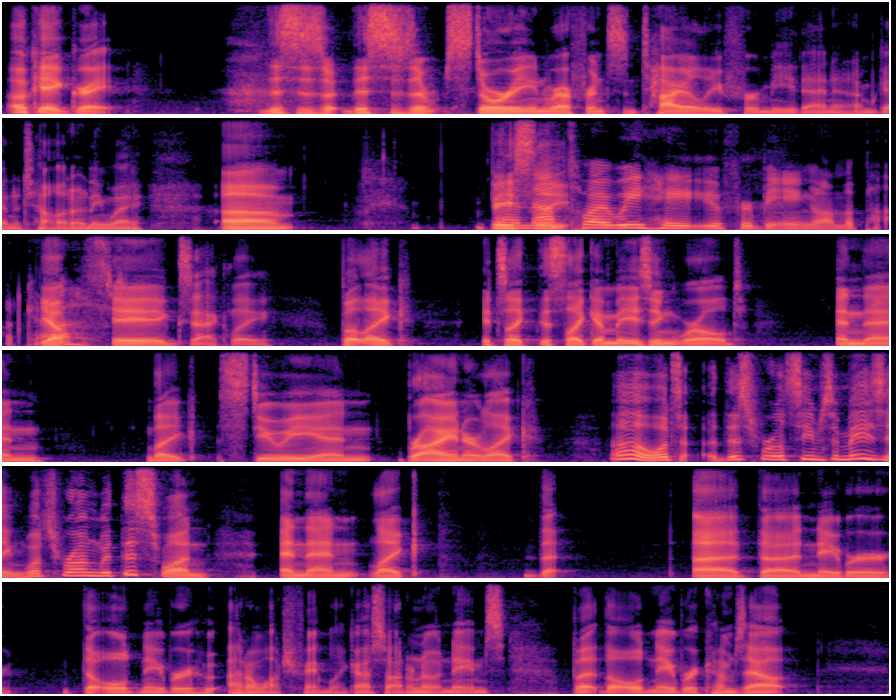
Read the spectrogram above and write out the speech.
Okay, great. This is a, this is a story in reference entirely for me then, and I'm going to tell it anyway. Um, And basically, that's why we hate you for being on the podcast. Yep, exactly. But like, it's like this like amazing world, and then like Stewie and Brian are like, "Oh, what's this world seems amazing? What's wrong with this one?" And then like the uh the neighbor, the old neighbor who I don't watch Family Guy, so I don't know names, but the old neighbor comes out,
